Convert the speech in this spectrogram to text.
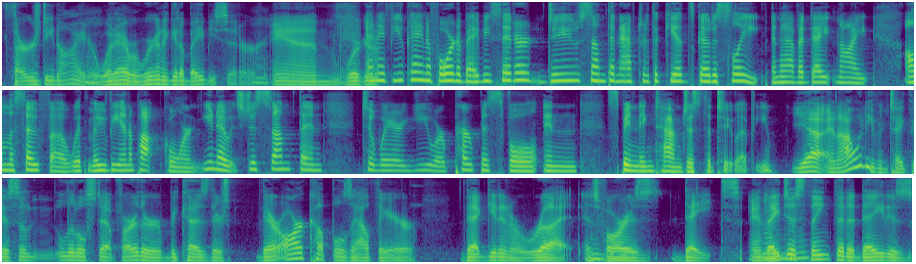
Thursday night or whatever, mm-hmm. we're going to get a babysitter mm-hmm. and we're going And if you can't afford a babysitter, do something after the kids go to sleep and have a date night on the sofa with movie and a popcorn. You know, it's just something to where you are purposeful in spending time just the two of you. Yeah, and I would even take this a little step further because there's there are couples out there that get in a rut as far mm-hmm. as dates and they just mm-hmm. think that a date is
